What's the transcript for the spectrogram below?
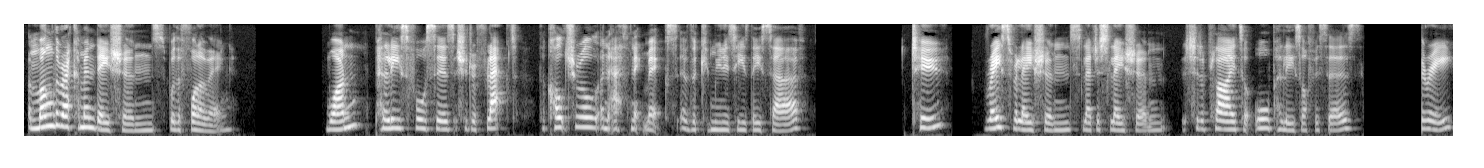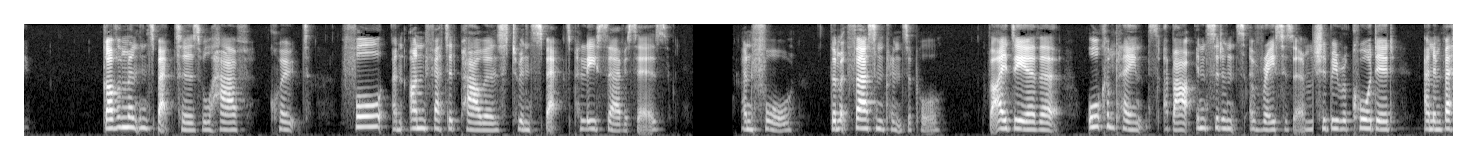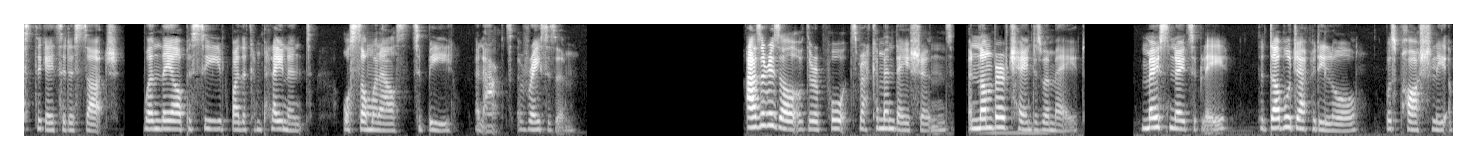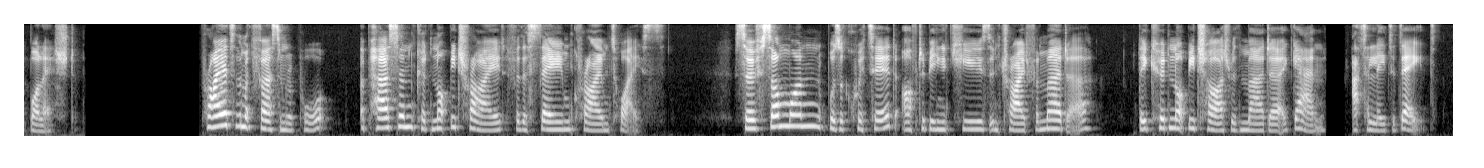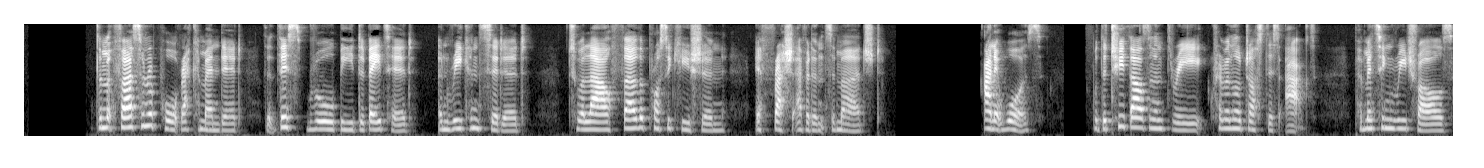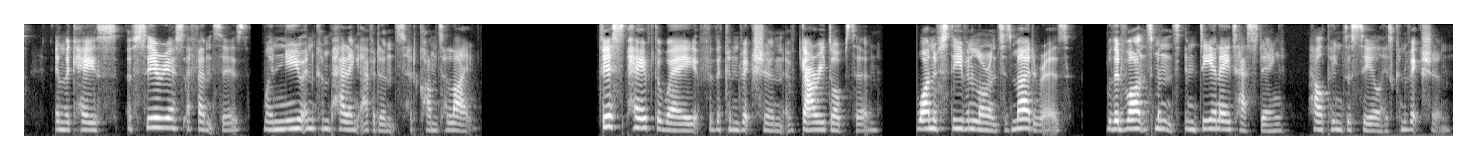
Among the recommendations were the following 1. Police forces should reflect the cultural and ethnic mix of the communities they serve. 2. Race relations legislation should apply to all police officers. 3. Government inspectors will have, quote, full and unfettered powers to inspect police services. And four, the Macpherson principle, the idea that all complaints about incidents of racism should be recorded and investigated as such when they are perceived by the complainant or someone else to be an act of racism. As a result of the report's recommendations, a number of changes were made. Most notably, the double jeopardy law was partially abolished. Prior to the Macpherson report, a person could not be tried for the same crime twice. So, if someone was acquitted after being accused and tried for murder, they could not be charged with murder again at a later date. The Macpherson report recommended that this rule be debated and reconsidered to allow further prosecution if fresh evidence emerged. And it was, with the 2003 Criminal Justice Act permitting retrials in the case of serious offences where new and compelling evidence had come to light. This paved the way for the conviction of Gary Dobson, one of Stephen Lawrence's murderers, with advancements in DNA testing helping to seal his conviction.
